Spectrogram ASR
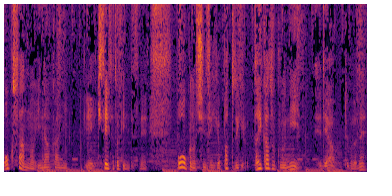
奥さんの田舎にえー、帰省した時にですね多くの親戚がパッとできる大家族に出会うということでね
